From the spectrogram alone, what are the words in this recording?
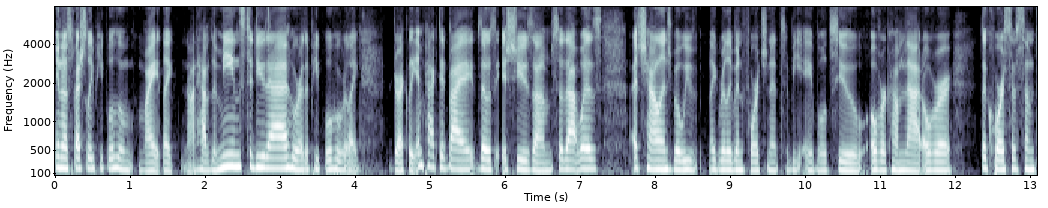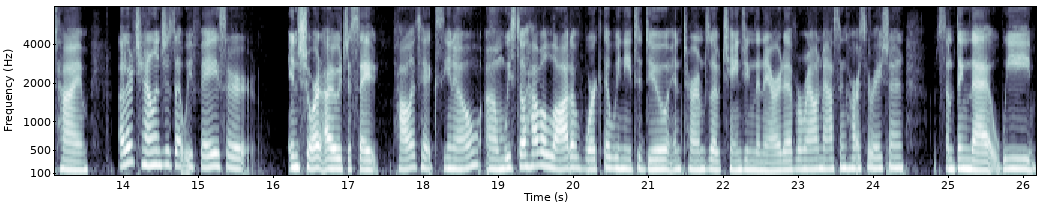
you know especially people who might like not have the means to do that who are the people who are like directly impacted by those issues. Um so that was a challenge but we've like really been fortunate to be able to overcome that over the course of some time. Other challenges that we face are in short i would just say politics you know? Um, we still have a lot of work that we need to do in terms of changing the narrative around mass incarceration something that we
